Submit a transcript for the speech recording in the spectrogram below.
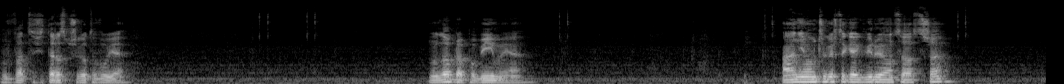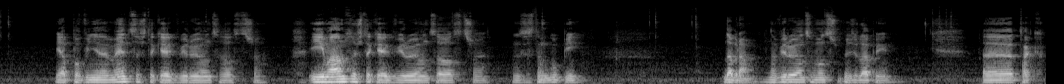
Kurwa, to się teraz przygotowuje. No dobra, pobijmy je. A nie mam czegoś takiego jak wirujące ostrze? Ja powinienem mieć coś takiego jak wirujące ostrze. I mam coś takiego jak wirujące ostrze, więc jestem głupi. Dobra, na ostrzu będzie lepiej. E, tak.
